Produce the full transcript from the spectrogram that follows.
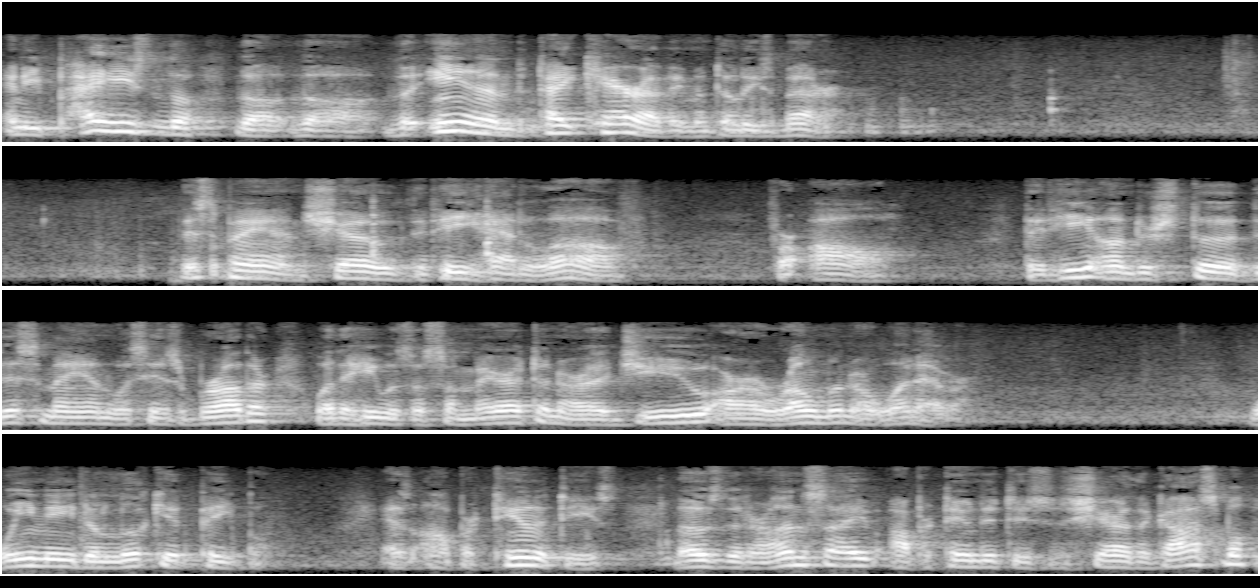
And he pays the, the, the, the inn to take care of him until he's better. This man showed that he had love for all that he understood this man was his brother, whether he was a Samaritan or a Jew or a Roman or whatever. We need to look at people as opportunities. Those that are unsaved, opportunities to share the gospel.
